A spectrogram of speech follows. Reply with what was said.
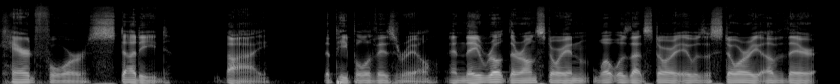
cared for, studied by the people of Israel, and they wrote their own story. And what was that story? It was a story of their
